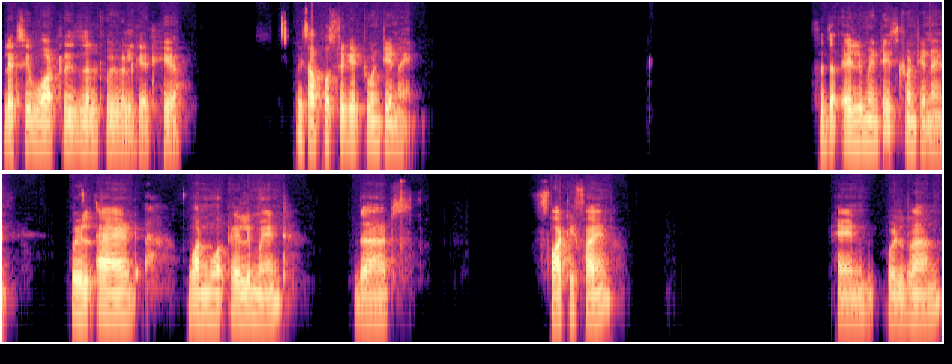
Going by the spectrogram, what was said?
let's see what result we will get here we're supposed to get 29 so the element is 29 we'll add one more element that's 45 and we'll run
